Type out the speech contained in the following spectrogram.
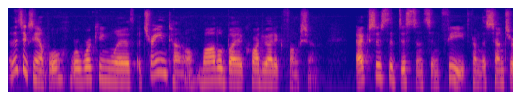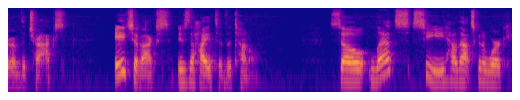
In this example, we're working with a train tunnel modeled by a quadratic function. x is the distance in feet from the center of the tracks. h of x is the height of the tunnel. So let's see how that's going to work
